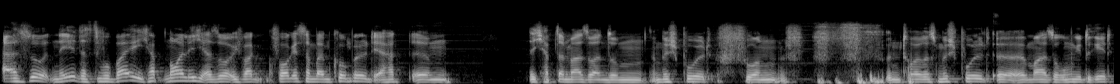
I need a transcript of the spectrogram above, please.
Ach so, nee, das wobei ich habe neulich, also ich war vorgestern beim Kumpel, der hat ähm, ich habe dann mal so an so einem Mischpult schon ein teures Mischpult äh, mal so rumgedreht.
